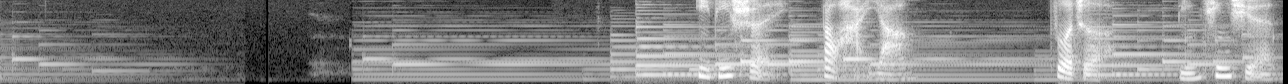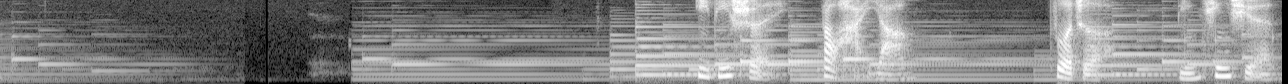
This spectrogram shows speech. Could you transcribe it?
一滴水到海洋。作者：林清玄。一滴水到海洋。作者：林清玄。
